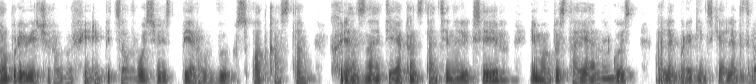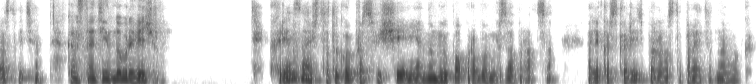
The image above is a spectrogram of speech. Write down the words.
Добрый вечер, в эфире 581 выпуск подкаста «Хрен знает». Я Константин Алексеев и мой постоянный гость Олег Брагинский. Олег, здравствуйте. Константин, добрый вечер. Хрен знает, что такое просвещение, но мы попробуем разобраться. Олег, расскажите, пожалуйста, про этот навык.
